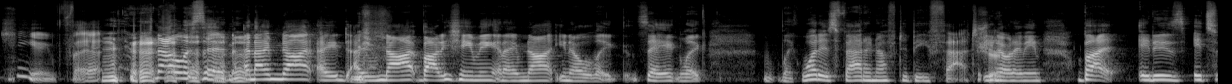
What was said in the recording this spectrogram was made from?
she ain't fat. now listen, and I'm not. I I'm not body shaming, and I'm not, you know, like saying like like what is fat enough to be fat you know what i mean but it is it's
